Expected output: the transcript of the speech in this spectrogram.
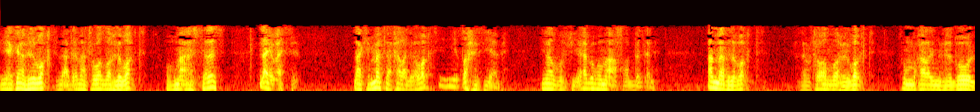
إذا كان في الوقت بعد ما توضأ في الوقت وهو معه السلس لا يؤثر. لكن متى خرج الوقت؟ يطهر ثيابه ينظف ثيابه وما أصاب بدنه. أما في الوقت لو توضأ في الوقت ثم خرج من البول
